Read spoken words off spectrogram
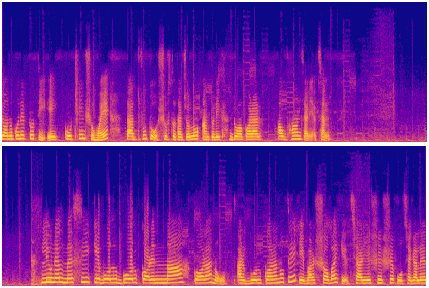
জনগণের প্রতি এই কঠিন সময়ে তার দ্রুত সুস্থতার জন্য আন্তরিক দোয়া করার আহ্বান জানিয়েছেন। লিওনেল মেসি কেবল গোল করেন না, করানো আর গোল করানোতে এবার সবাইকে ছাড়িয়ে শীর্ষে পৌঁছে গেলেন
